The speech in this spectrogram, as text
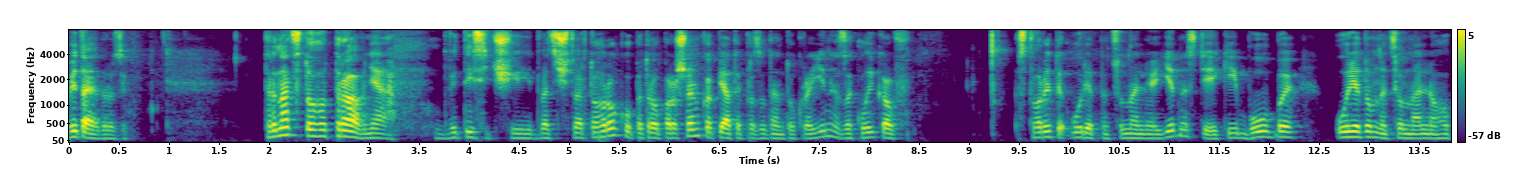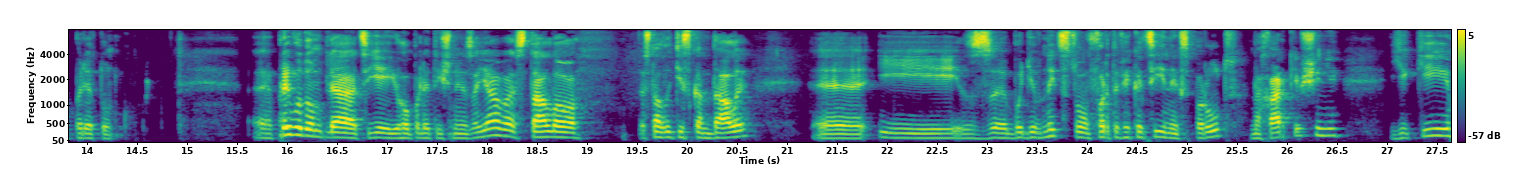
Вітаю, друзі. 13 травня 2024 року Петро Порошенко, п'ятий президент України, закликав створити уряд національної єдності, який був би урядом національного порятунку. Е, Приводом для цієї його політичної заяви стало, стали ті скандали е, і з будівництвом фортифікаційних споруд на Харківщині, які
